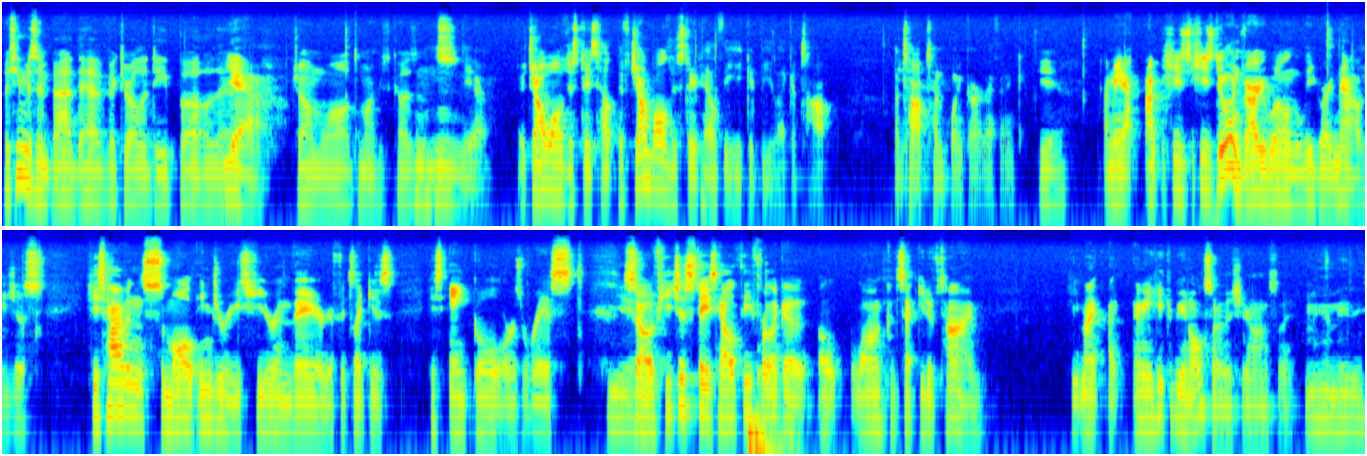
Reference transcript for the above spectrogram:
Their team isn't bad. They have Victor Oladipo. They Yeah. John Wall, DeMarcus Cousins. Mhm, Yeah. If John Wall just stays healthy, if John Wall just stayed healthy, he could be like a top, a top ten point guard. I think. Yeah. I mean, I, I, he's he's doing very well in the league right now. He just he's having small injuries here and there. If it's like his his ankle or his wrist. Yeah. So if he just stays healthy for like a, a long consecutive time, he might. I, I mean, he could be an all star this year. Honestly. Yeah, maybe.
